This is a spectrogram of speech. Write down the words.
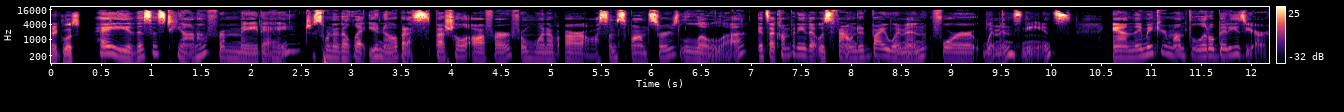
Take a listen. Hey, this is Tiana from Mayday. Just wanted to let you know about a special offer from one of our awesome sponsors, Lola. It's a company that was founded by women for women's needs, and they make your month a little bit easier.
